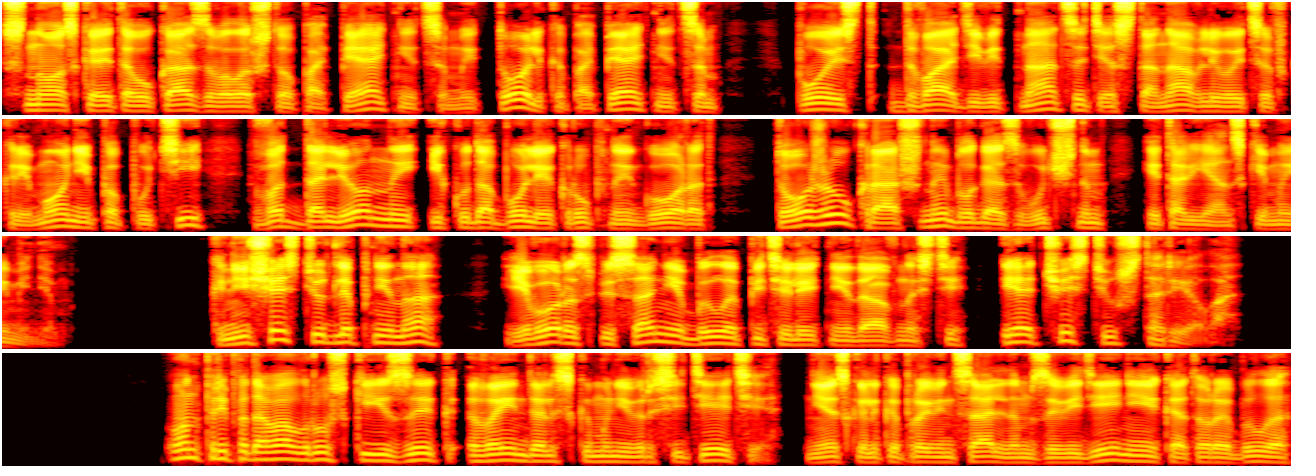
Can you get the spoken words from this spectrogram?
Сноска это указывала, что по пятницам и только по пятницам поезд 2.19 останавливается в Кремоне по пути в отдаленный и куда более крупный город, тоже украшенный благозвучным итальянским именем. К несчастью для Пнина, его расписание было пятилетней давности и отчасти устарело. Он преподавал русский язык в Эйндельском университете, несколько провинциальном заведении, которое было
